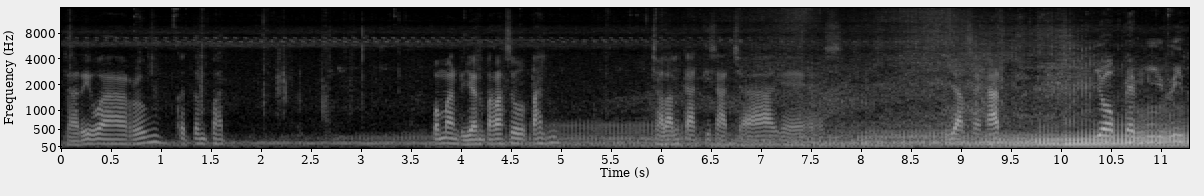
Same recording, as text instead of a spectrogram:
dari warung ke tempat pemandian para sultan jalan kaki saja guys. Biar sehat. Yo ben ngirit.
